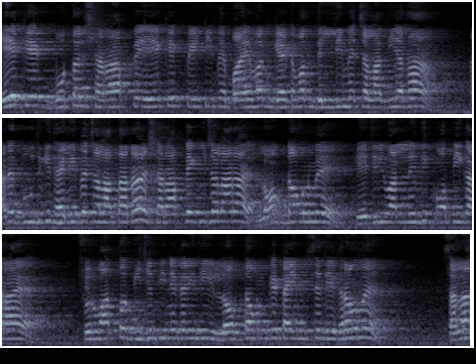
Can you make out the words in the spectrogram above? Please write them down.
एक एक बोतल शराब पे, एक एक पेटी पे buy one get one Delhi में चला दिया था। अरे, दूध की थैली पे चलाता ना, शराब पे क्यों चला रहा है? लॉकडाउन में, केजरीवाल ने भी कॉपी करा है। शुरुआत तो बीजेपी ने करी थी। लॉकडाउन के टाइम से देख रहा हूँ मैं। सला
